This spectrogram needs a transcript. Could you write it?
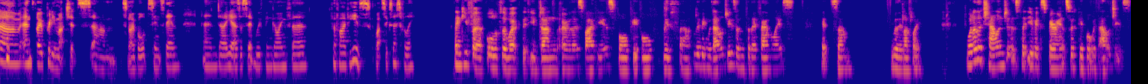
Um, and so, pretty much, it's um, snowballed since then. And uh, yeah, as I said, we've been going for for five years quite successfully. Thank you for all of the work that you've done over those five years for people with uh, living with allergies and for their families. It's um, really lovely. What are the challenges that you've experienced with people with allergies?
